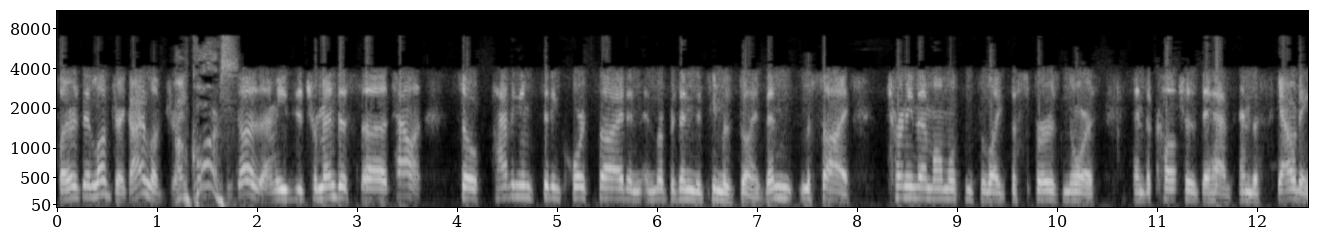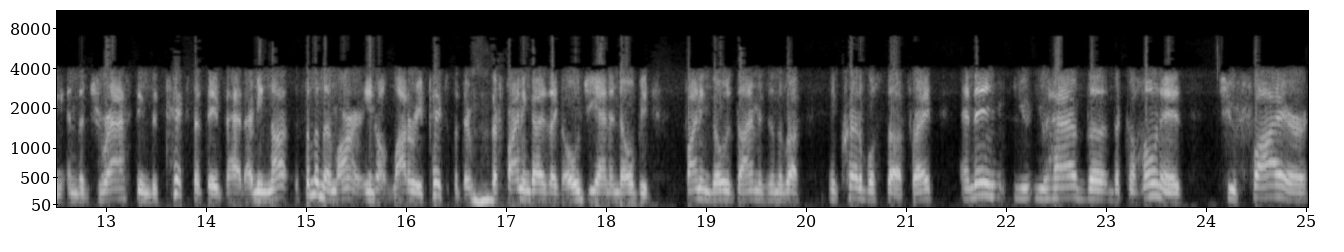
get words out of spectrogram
players. They love Drake. I love Drake. Of course, he does. I mean, he's a tremendous uh, talent. So having him sitting courtside and, and representing the team was brilliant. Then Masai turning them almost into like the Spurs North and the culture that they have and the scouting and the drafting, the picks that they've had. I mean, not some of them aren't you know lottery picks, but they're mm-hmm. they're finding guys like OG Anunoby, finding those diamonds in the rough. Incredible stuff, right? And then you you have the the cojones to fire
